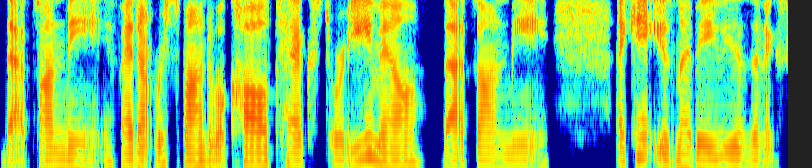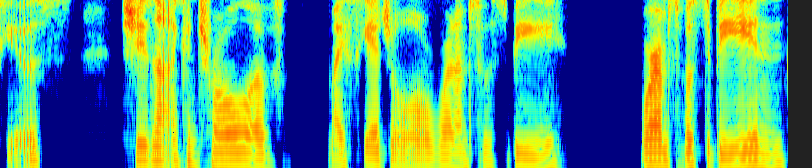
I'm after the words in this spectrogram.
that's on me. If I don't respond to a call, text, or email, that's on me. I can't use my baby as an excuse. She's not in control of my schedule or what I'm supposed to be, where I'm supposed to be, and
